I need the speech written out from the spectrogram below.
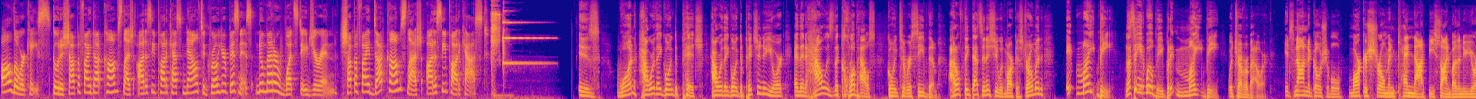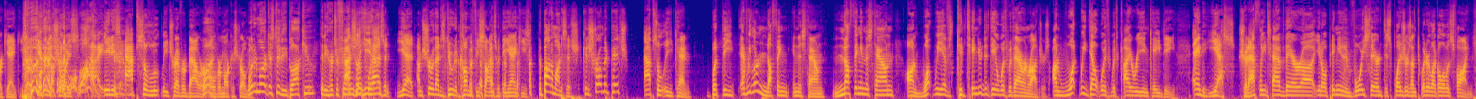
all lowercase. Go to shopify.com slash audacy podcast now to grow your business, no matter what stage you're in. Shopify.com slash audacy podcast. is one, how are they going to pitch? How are they going to pitch in New York? And then how is the clubhouse going to receive them? I don't think that's an issue with Marcus Stroman. It might be. I'm not saying it will be, but it might be with Trevor Bauer. It's non-negotiable. Marcus Stroman cannot be signed by the New York Yankees. If given the choice, Why? it is absolutely Trevor Bauer Why? over Marcus Stroman. What did Marcus do? Did he block you? Did he hurt your feelings? Actually, he hasn't yet. I'm sure that's due to come if he signs with the Yankees. The bottom line is this: Can Stroman pitch? Absolutely, he can. But the have we learned nothing in this town? Nothing in this town on what we have continued to deal with with Aaron Rodgers, on what we dealt with with Kyrie and KD. And yes, should athletes have their uh, you know opinion and voice their displeasures on Twitter like all of us? Fine.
